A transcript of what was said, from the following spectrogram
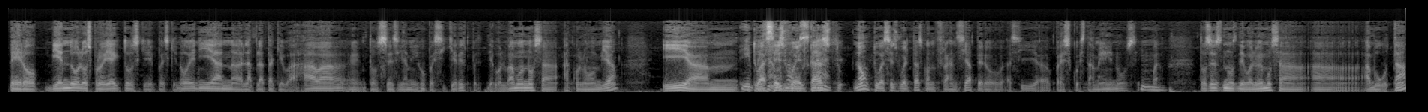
Pero viendo los proyectos que pues que no venían, la plata que bajaba, entonces ella me dijo, pues si quieres, pues devolvámonos a, a Colombia. Y, y tú haces vueltas, tú- no, tú haces vueltas con Francia, pero así ah, pues cuesta menos. y Mm. Bueno, entonces nos devolvemos a, a- a Bogotá.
